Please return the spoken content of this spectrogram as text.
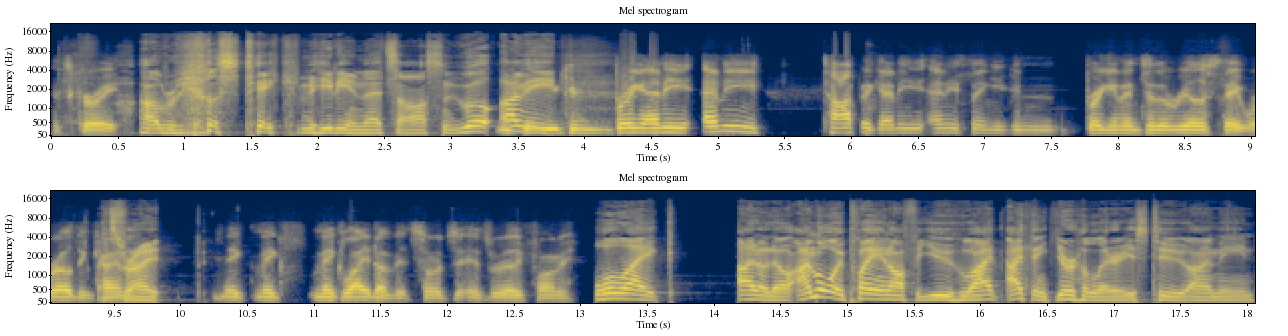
It's great. A real estate comedian. That's awesome. Well, you I can, mean, you can bring any any topic, any anything you can bring it into the real estate world and kind that's of right make make make light of it. So it's it's really funny. Well, like I don't know. I'm only playing off of you, who I I think you're hilarious too. I mean,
